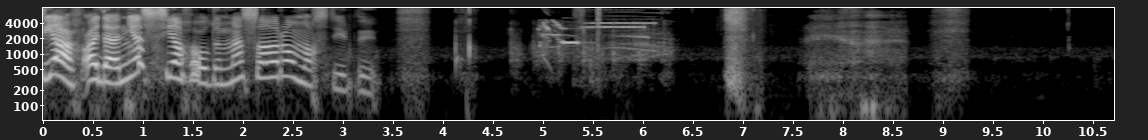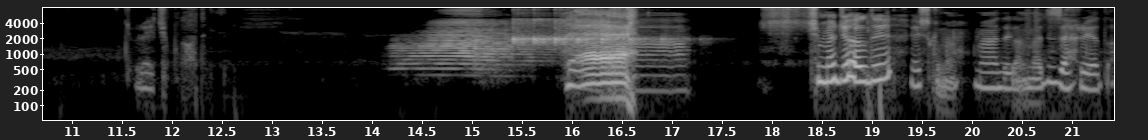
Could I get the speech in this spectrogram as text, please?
Siyah. Ayda niyə siyah oldun? Mən sarı. Görəcəm qatil. Hə. A Kimə gəldi? Heç kimə. Mənə də gəlmədi, Zəhrəyə də.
